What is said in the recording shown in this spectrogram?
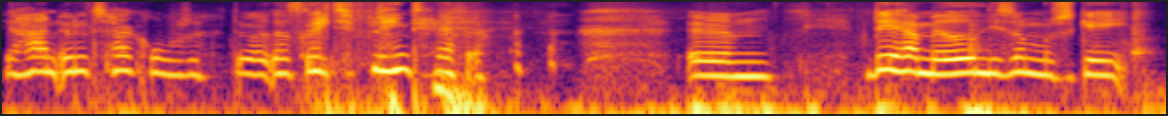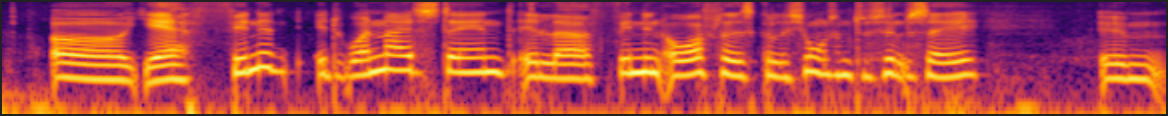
Jeg har en øl, tak, Rose. Det var ellers rigtig flinkt her. Øhm, det her med ligesom måske at ja, finde et, et one night stand, eller finde en overfladisk relation, som du selv sagde. Øhm,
